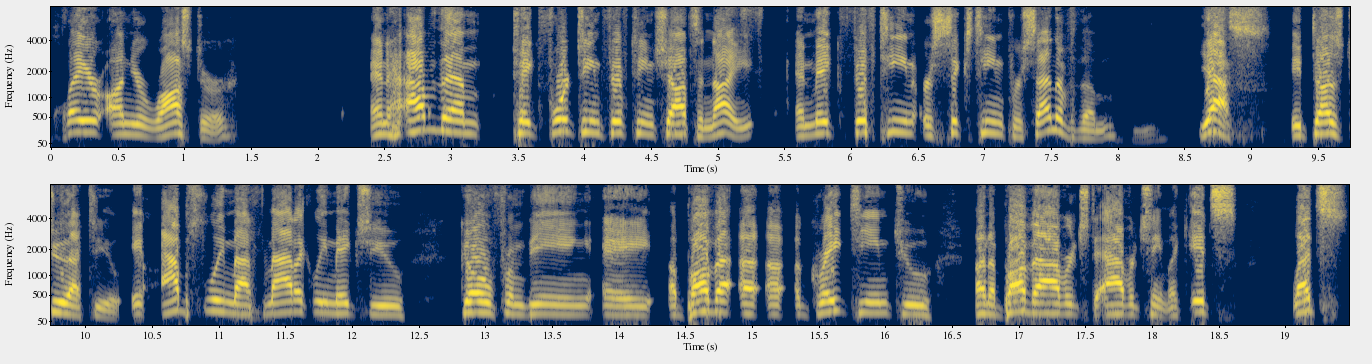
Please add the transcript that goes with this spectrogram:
player on your roster and have them take 14, 15 shots a night and make 15 or 16% of them, yes, it does do that to you. It absolutely mathematically makes you go from being a above a, a, a great team to an above average to average team. Like it's let's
